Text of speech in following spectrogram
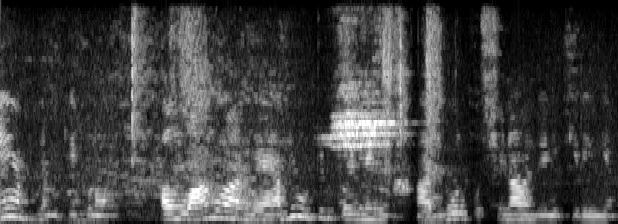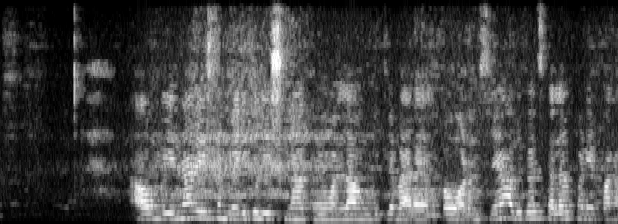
ஏன் அப்படி நம்ம கேட்கணும்? அவங்க வாங்குவாங்க அப்படின்னு விட்டுட்டு போயிருந்தேன் அதுவும் ஒரு கொஸ்டினாக வந்து நிற்கிறீங்க அவங்க என்ன ரீசன் மெடிக்கல் ரீசனாக இருக்கும்? இல்லை அவங்க வீட்டில் வேறு யாருக்கோ உடம்பு சரியாக அதுக்காக செலவு பண்ணியிருப்பாங்க.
